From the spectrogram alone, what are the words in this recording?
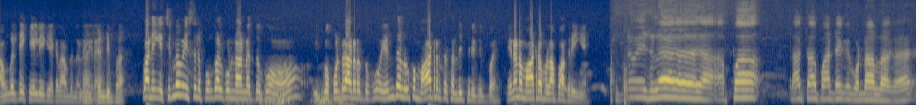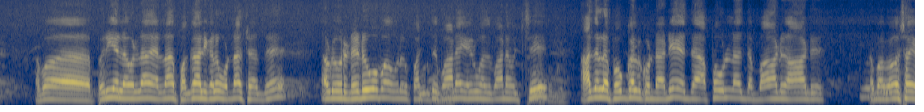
அவங்கள்ட்டே கேள்வி கேட்கலாம் அப்படின்னு நினைக்கிறேன். கண்டிப்பா. இப்ப நீங்க சின்ன வயசுல பொங்கல் கொண்டாடினதுக்கும் இப்ப கொண்டாடுறதுக்கும் எந்த அளவுக்கு மாற்றத்தை சந்திச்சிருக்கு இப்ப? என்னென்ன மாற்றம் எல்லாம் பாக்குறீங்க? சின்ன வயசில் அப்பா தாத்தா பாட்டைங்க கொண்டாடுறாங்க அப்போ பெரிய லெவலில் எல்லா பங்காளிகளும் ஒன்றா சேர்ந்து அப்படி ஒரு நெடுவமாக ஒரு பத்து பானை இருபது பானை வச்சு அதில் பொங்கல் கொண்டாடி இந்த அப்போ உள்ள இந்த மாடு ஆடு நம்ம விவசாய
